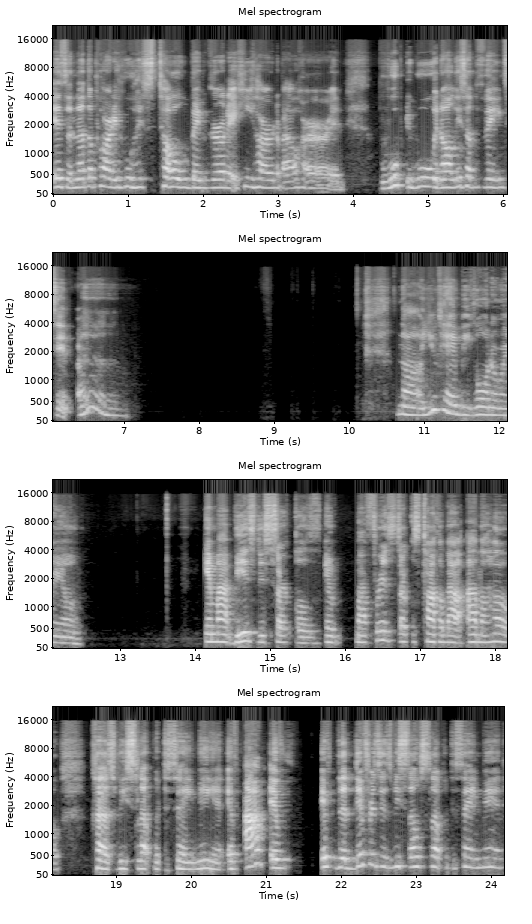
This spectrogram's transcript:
is another party who has told baby girl that he heard about her and whoop de woo and all these other things. And oh. No, you can't be going around in my business circles and my friends circles talk about I'm a hoe because we slept with the same man. If I'm if if the difference is we so slept with the same man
